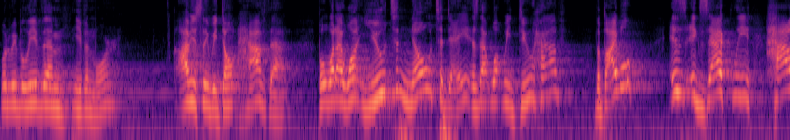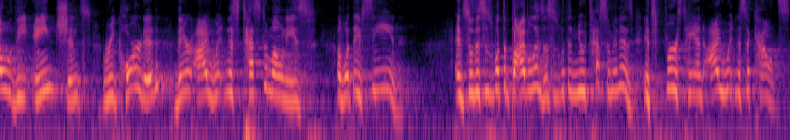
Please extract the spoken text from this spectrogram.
Would we believe them even more? Obviously, we don't have that. But what I want you to know today is that what we do have, the Bible, is exactly how the ancients recorded their eyewitness testimonies of what they've seen. And so, this is what the Bible is. This is what the New Testament is. It's firsthand eyewitness accounts.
